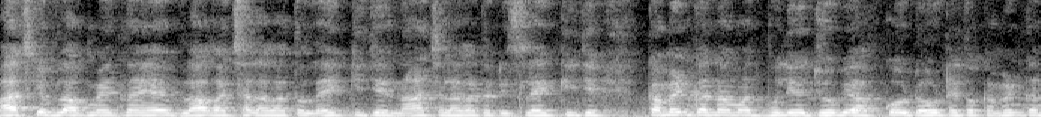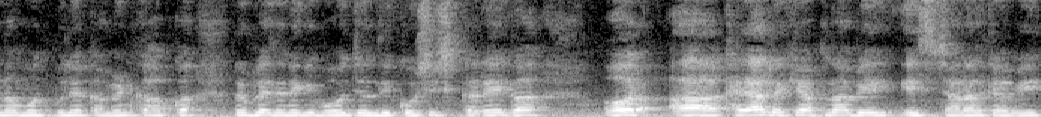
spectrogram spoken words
आज के ब्लॉग में इतना है ब्लॉग अच्छा लगा तो लाइक कीजिए, ना अच्छा लगा तो डिसलाइक कीजिए। कमेंट करना मत भूलिए, जो भी आपको डाउट है तो कमेंट करना मत भूलिए। कमेंट का आपका रिप्लाई देने की बहुत जल्दी कोशिश करेगा। और ख्याल रखिए अपना भी, इस चैनल का भी।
